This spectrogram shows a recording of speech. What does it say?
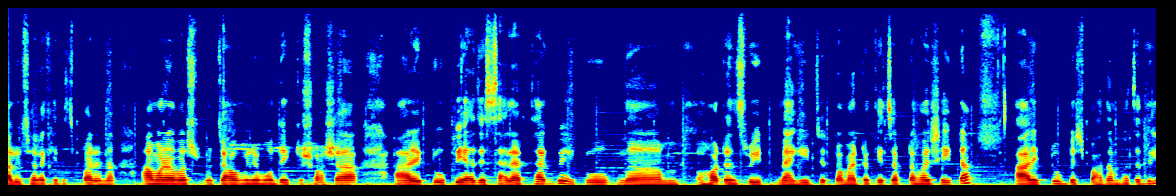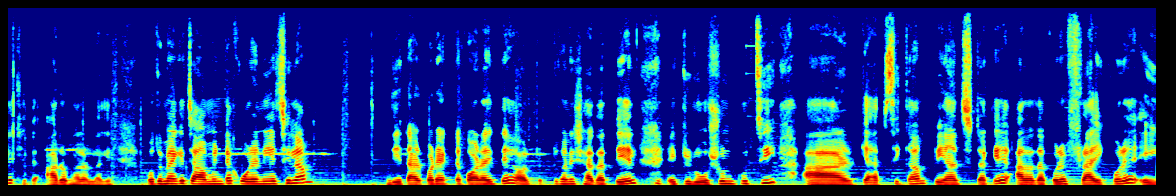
আলু ছাড়া খেতে পারে না। আমার আবার চাউমিনের মধ্যে একটু শশা আর একটু পেঁয়াজের স্যালাড থাকবে, একটু হট অ্যান্ড সুইট ম্যাগির যে টমেটো কেচাপটা হয় সেইটা, আর একটু বেশ বাদাম ভাজা দিলে খেতে আরও ভালো লাগে। প্রথমে আগে চাউমিনটা করে নিয়েছিলাম দিয়ে তারপরে একটা কড়াইতে অল্প একটুখানি সাদা তেল, একটু রসুন কুচি আর ক্যাপসিকাম, পেঁয়াজটাকে আলাদা করে ফ্রাই করে এই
